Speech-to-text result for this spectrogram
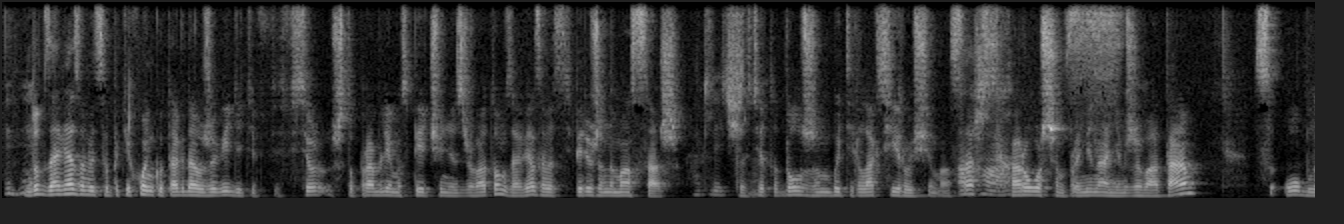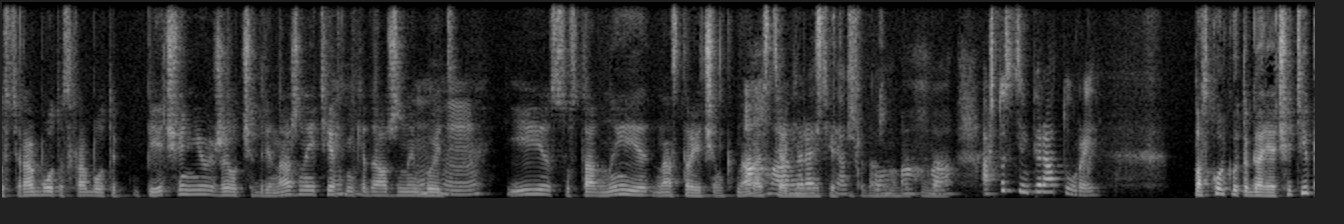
Тут завязывается потихоньку, тогда уже видите, все, что проблемы с печенью, с животом, завязывается теперь уже на массаж. Отлично. То есть это должен быть релаксирующий массаж с Ага. хорошим проминанием живота, с областью работы с работой печенью, желчедренажные техники Мгм. должны быть, Мгм. и суставные на стретчинг, на Ага, растягивание на техники должны быть. Ага. да. А что с температурой? Поскольку это горячий тип,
